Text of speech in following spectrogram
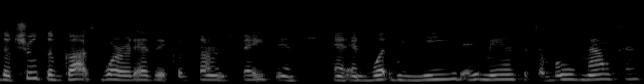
the truth of God's word as it concerns faith and, and, and what we need, amen, to, to move mountains.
